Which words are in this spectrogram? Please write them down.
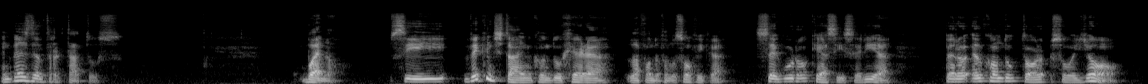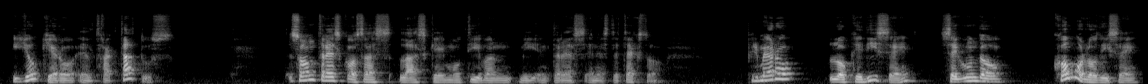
en vez del Tractatus? Bueno, si Wittgenstein condujera la fonda filosófica, seguro que así sería, pero el conductor soy yo, y yo quiero el Tractatus. Son tres cosas las que motivan mi interés en este texto. Primero, lo que dice. Segundo, cómo lo dice.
